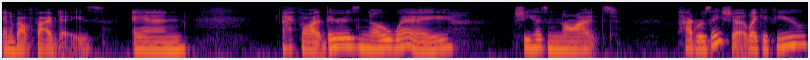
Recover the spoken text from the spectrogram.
in about five days and I thought there is no way she has not had rosacea. Like if you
